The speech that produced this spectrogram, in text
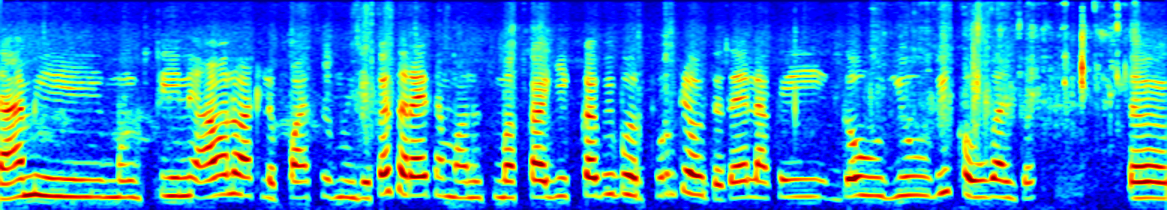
तर आम्ही मग तीन आम्हाला वाटलं पाच म्हणजे कसं राहायचं माणूस मक्का गिक्का बी भरपूर ठेवतो त्याला काही गहू घेऊ बी खाऊ घालतं तर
